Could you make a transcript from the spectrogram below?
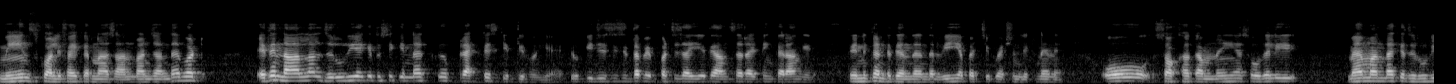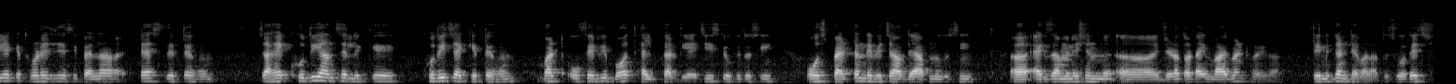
ਮੀਨਸ ਕੁਆਲੀਫਾਈ ਕਰਨਾ ਆਸਾਨ ਬਣ ਜਾਂਦਾ ਹੈ ਬਟ ਇਹਦੇ ਨਾਲ ਨਾਲ ਜ਼ਰੂਰੀ ਹੈ ਕਿ ਤੁਸੀਂ ਕਿੰਨਾ ਕੁ ਪ੍ਰੈਕਟਿਸ ਕੀਤੀ ਹੋਈ ਹੈ, ਕਿਉਂਕਿ ਜੇ ਅਸੀਂ ਸਿੱਧਾ ਪੇਪਰ 'ਚ ਜਾਈਏ ਤੇ ਆਨਸਰ ਰਾਈਟਿੰਗ ਕਰਾਂਗੇ, ਤਿੰਨ ਘੰਟੇ ਦੇ ਅੰਦਰ ਅੰਦਰ 20 ਜਾਂ 25 ਕੁਐਸਚਨ ਲਿਖਣੇ ਨੇ, ਉਹ ਸੌਖਾ ਕੰਮ ਨਹੀਂ ਹੈ। ਸੋ ਉਹਦੇ ਲਈ ਮੈਂ ਮੰਨਦਾ ਕਿ ਜ਼ਰੂਰੀ ਹੈ ਕਿ ਥੋੜੇ ਜਿਹੇ ਅਸੀਂ ਪਹਿਲਾਂ ਟੈਸਟ ਦਿੱਤੇ ਹੋਣ, ਚਾਹੇ ਖੁਦ ਹੀ ਆਨਸਰ ਲਿਖ ਕੇ ਖੁਦ ਹੀ ਚੈੱਕ ਕੀਤੇ ਹੋਣ ਬਟ ਉਹ ਫਿਰ ਵੀ ਬਹੁਤ ਹੈਲਪ ਕਰਦੀ ਹੈ ਇਹ ਚੀਜ਼, ਕਿਉਂਕਿ ਤੁਸੀਂ ਉਸ ਪੈਟਰਨ ਦੇ ਵਿੱਚ ਆਪਦੇ ਆਪ ਨੂੰ ਤੁਸੀਂ ਐਗਜ਼ਾਮੀਨੇਸ਼ਨ ਜਿਹੜਾ ਤੁਹਾਡਾ এনवायरमेंट ਹੋਏਗਾ 3 ਘੰਟੇ ਵਾਲਾ, ਤੁਸੀਂ ਉਹਦੇ 'ਚ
